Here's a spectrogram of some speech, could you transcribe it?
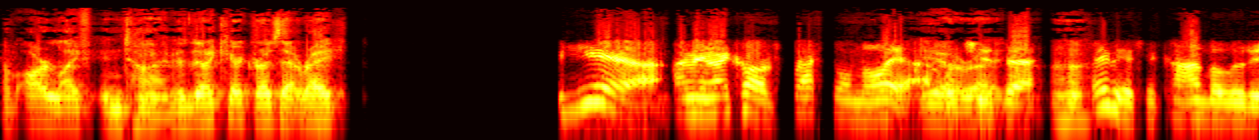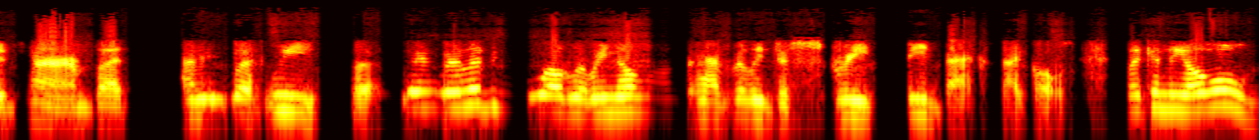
of our life in time? Did I characterize that right? Yeah, I mean, I call it fractalnoia, Yeah, which right. is a Uh-huh. maybe it's a convoluted term, but I mean, what we but we're living in a world where we no longer have really discrete feedback cycles. Like in the old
